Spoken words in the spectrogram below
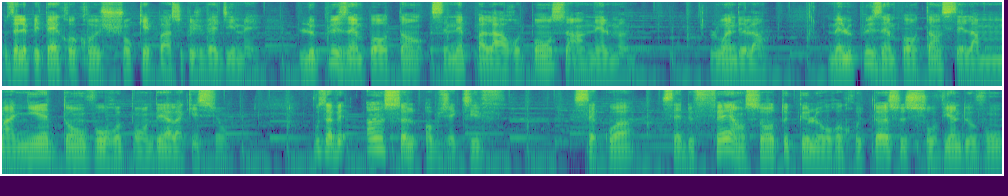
vous allez peut-être être choqué par ce que je vais dire, mais le plus important, ce n'est pas la réponse en elle-même. Loin de là. Mais le plus important, c'est la manière dont vous répondez à la question. Vous avez un seul objectif. C'est quoi? C'est de faire en sorte que le recruteur se souvienne de vous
